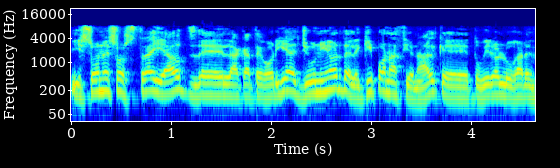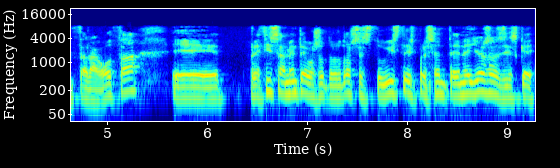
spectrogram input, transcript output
y son esos tryouts de la categoría junior del equipo nacional que tuvieron lugar en Zaragoza. Eh, precisamente vosotros dos estuvisteis presentes en ellos, así es que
